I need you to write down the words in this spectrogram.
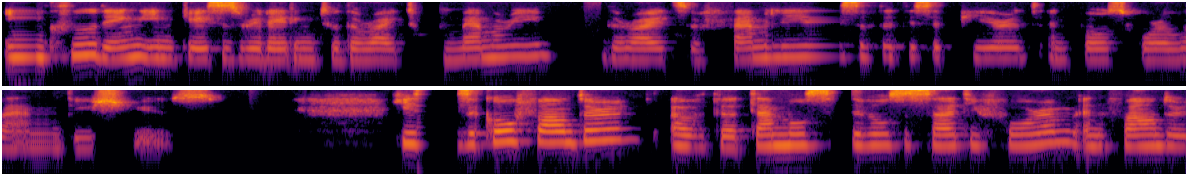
including in cases relating to the right to memory, the rights of families of the disappeared, and post-war land issues. He's a co-founder of the Tamil Civil Society Forum and founder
